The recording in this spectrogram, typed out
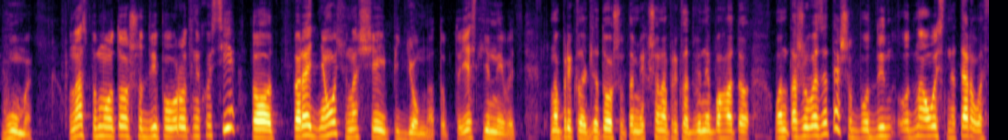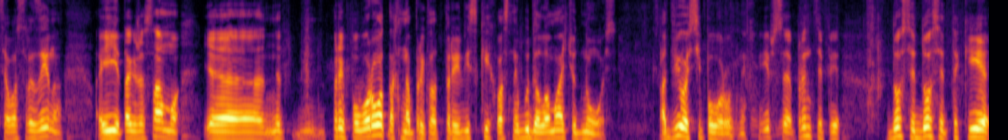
гуми. У нас, помимо того, що дві поворотних осі, то передня ось у нас ще й підйомна, тобто є лінивець. Наприклад, для того, щоб там, якщо, наприклад, ви небагато вантажу везете, щоб один, одна ось не терлася у вас резина, і так же само е, при поворотах, наприклад, при різких вас не буде ламати одну ось, а дві осі поворотних. І все, в принципі, досить-досить таки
